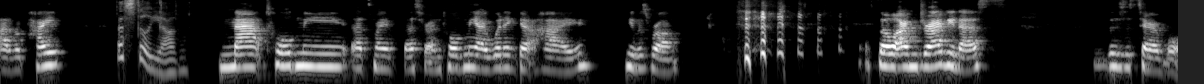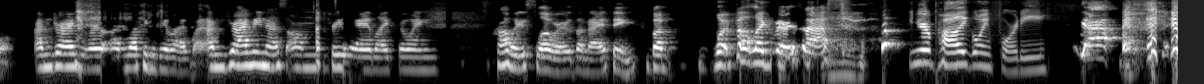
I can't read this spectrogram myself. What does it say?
out of a pipe. That's still young. Matt told me, that's my best friend, told me I wouldn't get high. He was wrong. so I'm driving us. This is terrible. I'm driving, I'm lucky to be alive. I'm driving us on the freeway, like going probably slower than I think, but what felt like very fast. You're probably going 40. Yeah.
